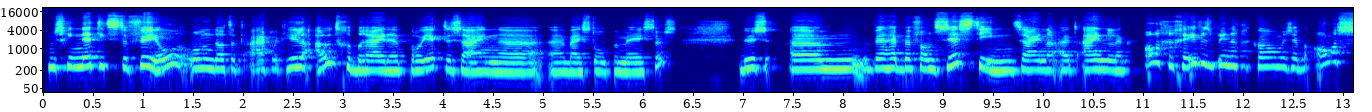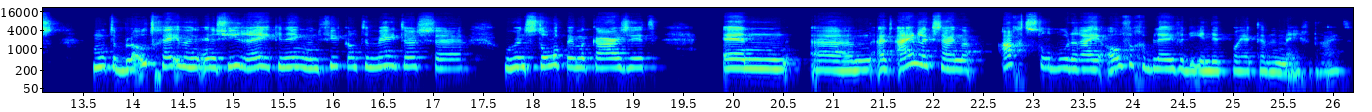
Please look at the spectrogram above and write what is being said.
misschien net iets te veel, omdat het eigenlijk hele uitgebreide projecten zijn eh, eh, bij stolpenmeesters. Dus ehm, we hebben van 16 zijn er uiteindelijk alle gegevens binnengekomen. Ze hebben alles moeten blootgeven, hun energierekening, hun vierkante meters, eh, hoe hun stolp in elkaar zit. En ehm, uiteindelijk zijn er acht stolpboerderijen overgebleven die in dit project hebben meegedraaid.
